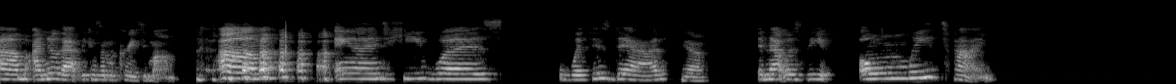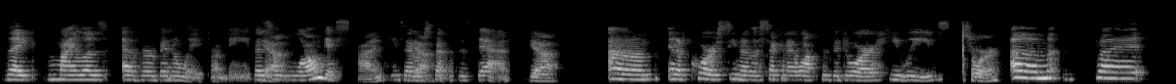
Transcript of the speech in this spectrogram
Um, I know that because I'm a crazy mom. Um, and he was with his dad yeah. and that was the only time like Milo's ever been away from me. That's Yeah. the longest time he's ever Yeah. spent with his dad. Yeah. Um, and of course, you know, the second I walk through the door, he leaves. Sure. Um, but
